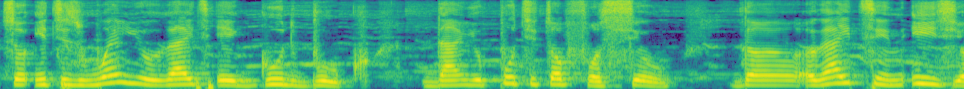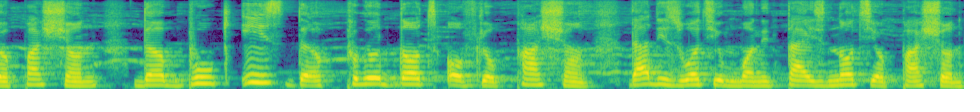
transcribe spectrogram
so it is when you write a good book then you put it up for sale. The writing is your passion. The book is the product of your passion. That is what you monetize not your passion.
